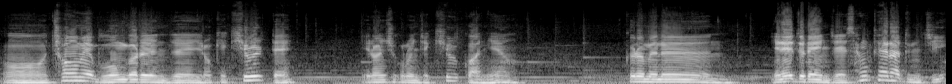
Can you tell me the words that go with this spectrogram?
어, 처음에 무언가를 이제 이렇게 키울 때 이런 식으로 이제 키울 거 아니에요. 그러면은 얘네들의 이제 상태라든지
